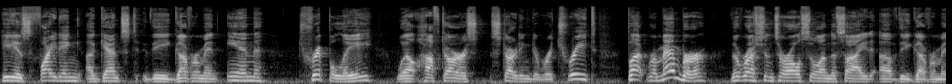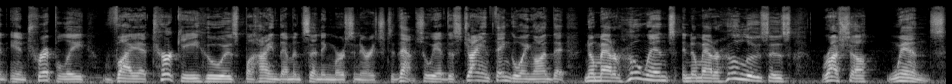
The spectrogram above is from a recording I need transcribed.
He is fighting against the government in Tripoli. Well, Haftar is starting to retreat. But remember, the Russians are also on the side of the government in Tripoli via Turkey, who is behind them and sending mercenaries to them. So we have this giant thing going on that no matter who wins and no matter who loses, Russia wins.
